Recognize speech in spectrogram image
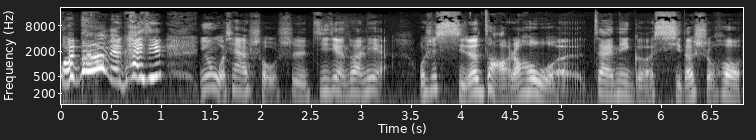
我特别开心，因为我现在手是肌腱断裂。我是洗着澡，然后我在那个洗的时候，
